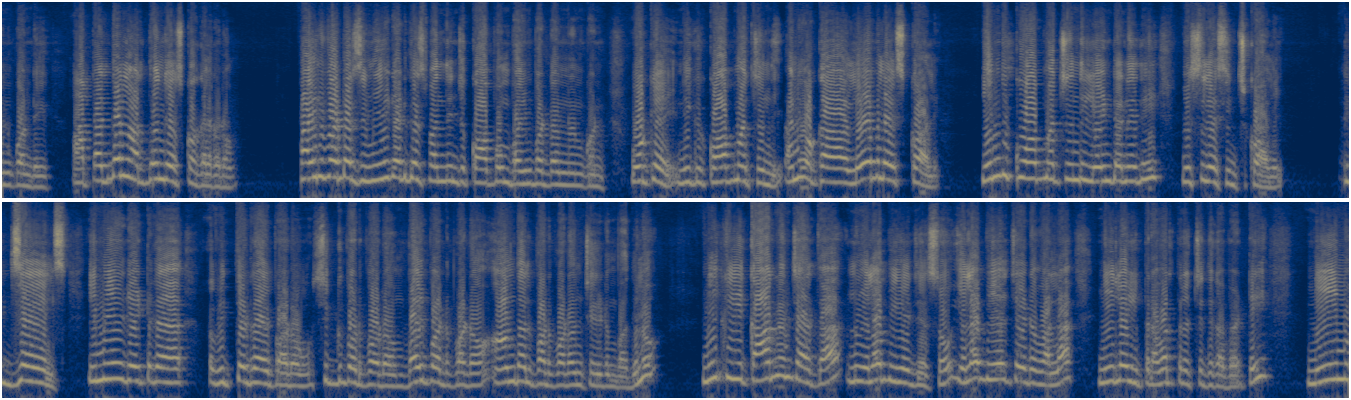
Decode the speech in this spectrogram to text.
అనుకోండి ఆ పెద్దలను అర్థం చేసుకోగలగడం. ఫైర్ ఫైటర్స్ ఇమీడియట్గా స్పందించి కోపం భయం పడ్డాను అనుకోండి ఓకే నీకు కోపం వచ్చింది అని ఒక లేబుల్ వేసుకోవాలి. ఎందుకు కోపం వచ్చింది ఏంటనేది విశ్లేషించుకోవాలి. ఎగ్జైల్స్ ఇమీడియట్గా గా సిగ్గుపడిపోవడం భయపడిపోవడం ఆందోళన పడిపోవడం చేయడం బదులు నీకు ఈ కారణం చేత నువ్వు ఎలా బిహేవ్ చేస్తావు? ఎలా బిహేవ్ చేయడం వల్ల నీలో ఈ ప్రవర్తన వచ్చింది కాబట్టి నేను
